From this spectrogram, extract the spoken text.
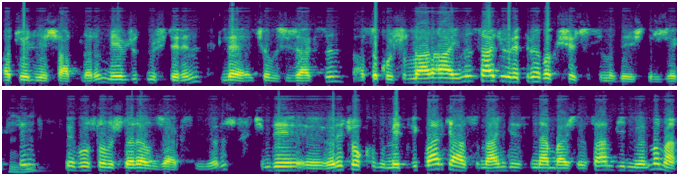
atölye şartların, mevcut müşterinle çalışacaksın. Aslında koşullar aynı, sadece üretime bakış açısını değiştireceksin. Hı hı ve bu sonuçları alacaksın diyoruz. Şimdi e, öyle çok metrik var ki aslında hangisinden başlasam bilmiyorum ama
